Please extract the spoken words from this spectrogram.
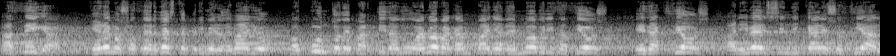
A CIGA queremos facer deste 1 de maio o punto de partida dunha nova campaña de mobilizacións e de accións a nivel sindical e social,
